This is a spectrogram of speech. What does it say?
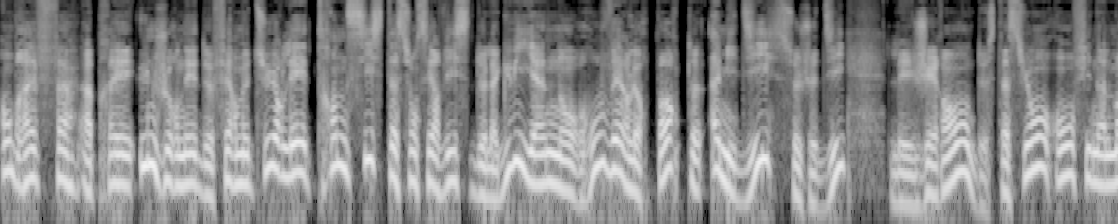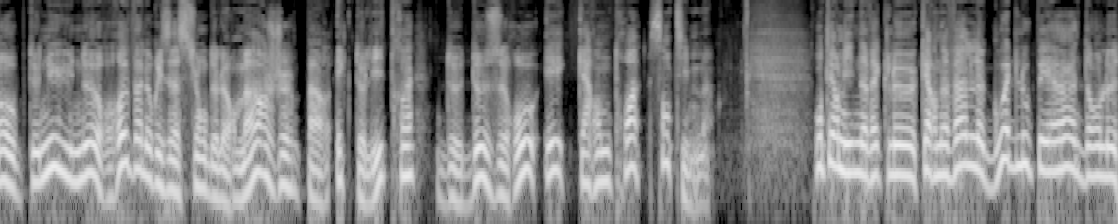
En bref, après une journée de fermeture, les 36 stations-service de la Guyane ont rouvert leurs portes à midi ce jeudi. Les gérants de stations ont finalement obtenu une revalorisation de leur marge par hectolitre de 2,43 euros. On termine avec le carnaval guadeloupéen dans le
